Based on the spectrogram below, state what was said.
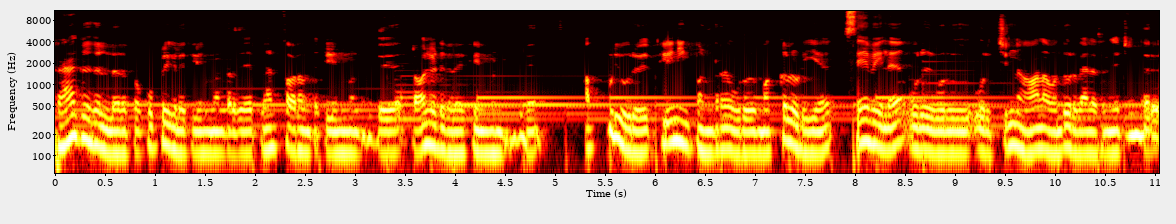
ட்ராக்குகளில் இருக்க குப்பைகளை க்ளீன் பண்ணுறது பிளாட்ஃபாரத்தை க்ளீன் பண்ணுறது டாய்லெட்டுகளை க்ளீன் பண்ணுறது அப்படி ஒரு க்ளீனிங் பண்ணுற ஒரு மக்களுடைய சேவையில் ஒரு ஒரு ஒரு சின்ன ஆளாக வந்து ஒரு வேலை செஞ்சுட்டு இருந்தார்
